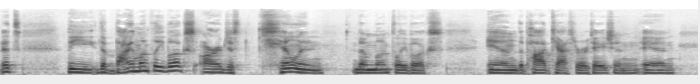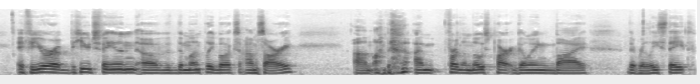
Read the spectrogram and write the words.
That's the the bi-monthly books are just killing the monthly books in the podcast rotation. And if you're a huge fan of the monthly books, I'm sorry. Um, I'm, I'm, for the most part going by the release date.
